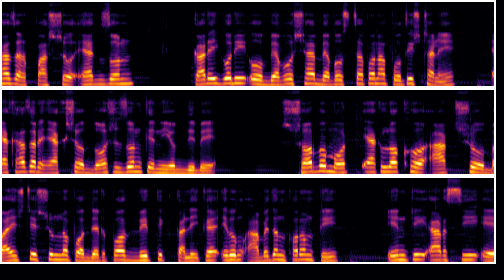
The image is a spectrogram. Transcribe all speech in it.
হাজার পাঁচশো একজন কারিগরি ও ব্যবসা ব্যবস্থাপনা প্রতিষ্ঠানে এক হাজার একশো দশ জনকে নিয়োগ দিবে। সর্বমোট এক লক্ষ আটশো বাইশটি শূন্য পদের পদ ভিত্তিক তালিকা এবং আবেদন ফর্মটি এনটিআরসিএ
